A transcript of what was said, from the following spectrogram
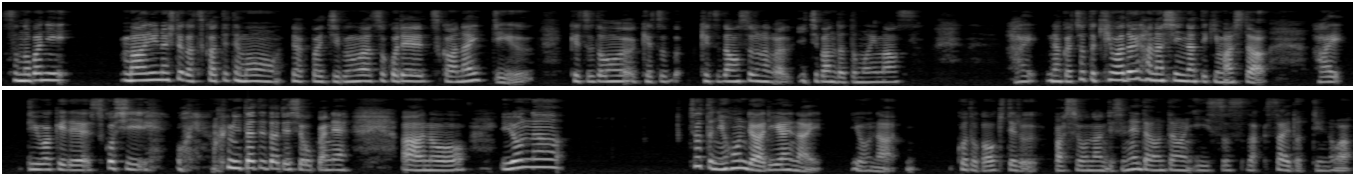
その場に周りの人が使ってても、やっぱり自分はそこで使わないっていう決断決決断をするのが一番だと思います。はい。なんかちょっと際どい話になってきました。はい。というわけで、少し お役に立てたでしょうかね。あの、いろんな、ちょっと日本ではありえないようなことが起きてる場所なんですね。ダウンタウンイーストサイドっていうのは。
